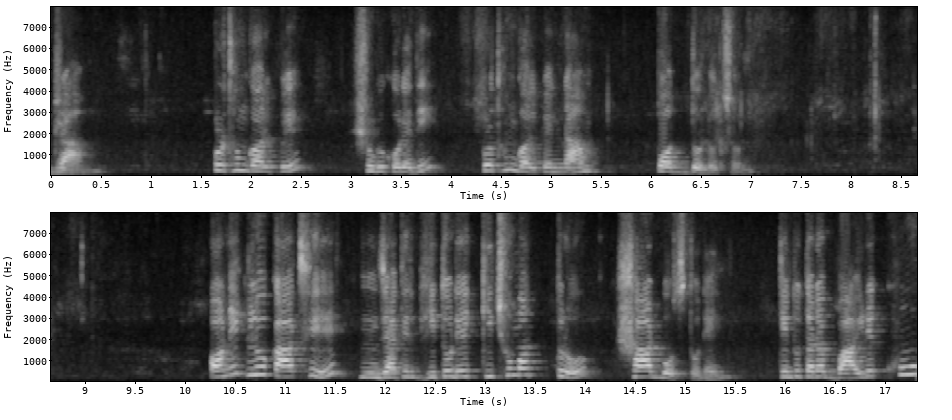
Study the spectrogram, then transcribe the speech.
ড্রাম প্রথম গল্পে শুরু করে দিই। প্রথম গল্পের নাম পদ্মলোচন। অনেক লোক আছে যাদের ভিতরে কিছুমাত্র সার বস্তু নেই, কিন্তু তারা বাইরে খুব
